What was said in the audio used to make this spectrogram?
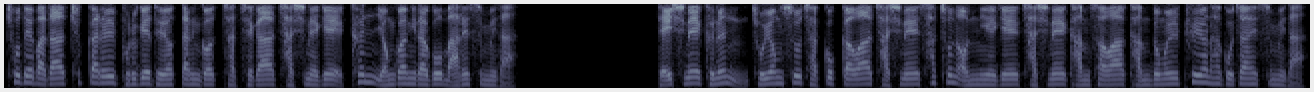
초대받아 축가를 부르게 되었다는 것 자체가 자신에게 큰 영광이라고 말했습니다. 대신에 그는 조영수 작곡가와 자신의 사촌 언니에게 자신의 감사와 감동을 표현하고자 했습니다.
